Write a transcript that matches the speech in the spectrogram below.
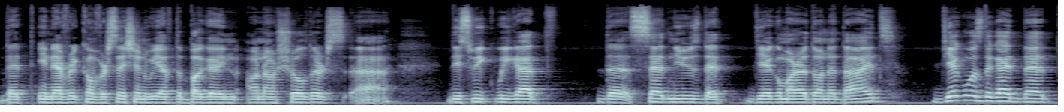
that in every conversation we have the bug in, on our shoulders. Uh, this week we got the sad news that Diego Maradona died. Diego was the guy that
